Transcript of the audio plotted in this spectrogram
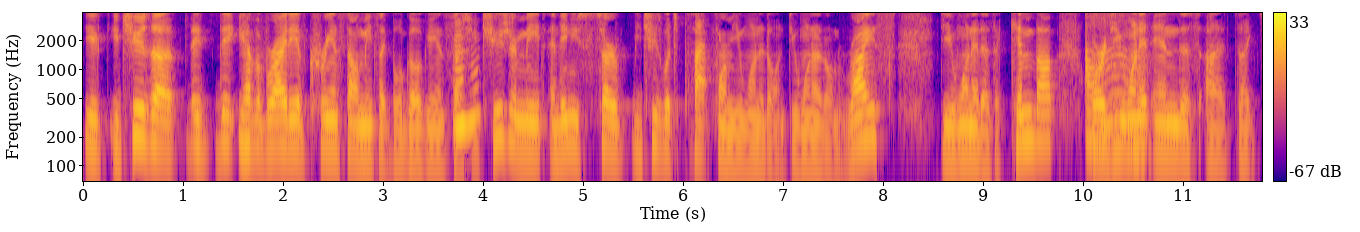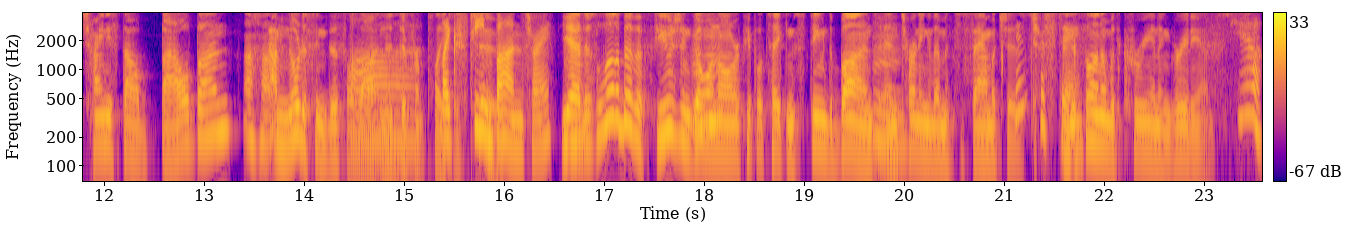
you you choose a they, they, you have a variety of Korean style meats like bulgogi and such. You choose your meat, and then you serve. You choose which platform you want it on. Do you want it on rice? Do you want it as a kimbap, or do you want it ah. in this uh, like Chinese style bao bun? Uh-huh. I'm noticing this a lot in the different ah. places. Like steamed too. buns, right? Yeah, mm-hmm. there's a little bit of a fusion going mm-hmm. on where people are taking steamed buns and mm. turning them into sandwiches. Interesting. And filling them with Korean ingredients. Yeah.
